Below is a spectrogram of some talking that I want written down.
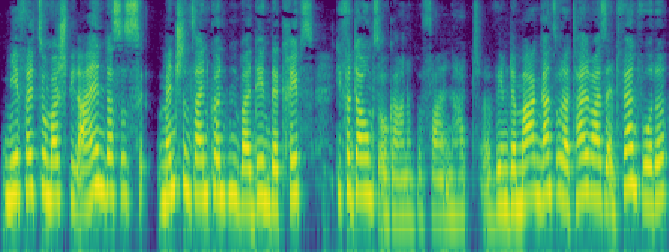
Mir fällt zum Beispiel ein, dass es Menschen sein könnten, bei denen der Krebs die Verdauungsorgane befallen hat. Wem der Magen ganz oder teilweise entfernt wurde,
